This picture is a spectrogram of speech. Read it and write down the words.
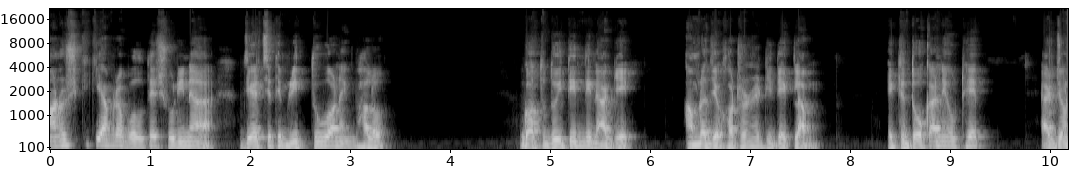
মানুষকে কি আমরা বলতে শুনি না যে এর চেয়ে মৃত্যুও অনেক ভালো? গত দুই, তিন দিন আগে আমরা যে ঘটনাটি দেখলাম, একটি দোকানে উঠে একজন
